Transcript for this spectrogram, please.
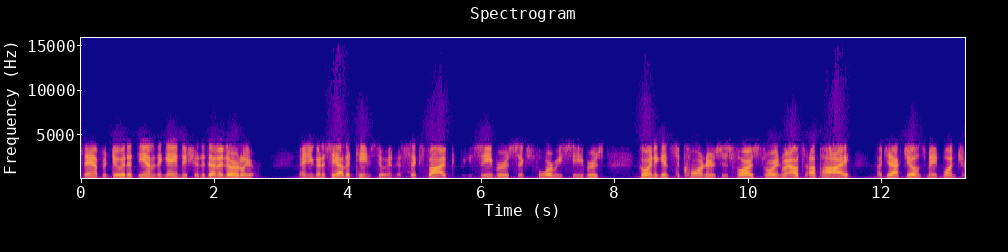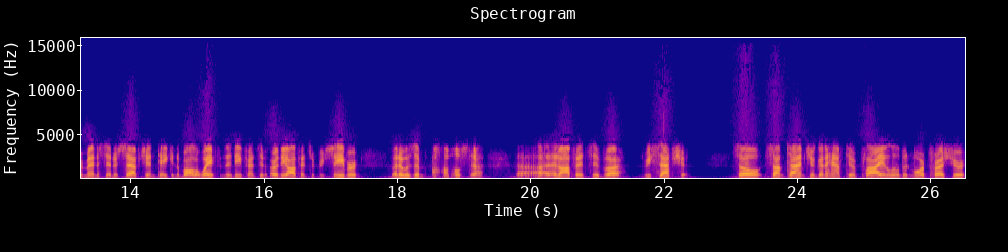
Stanford do it at the end of the game. They should have done it earlier. And you're going to see other teams doing this. Six five receivers, six four receivers, going against the corners as far as throwing routes up high uh, Jack Jones made one tremendous interception, taking the ball away from the defensive or the offensive receiver, but it was an, almost a, uh, an offensive uh, reception. So sometimes you're going to have to apply a little bit more pressure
